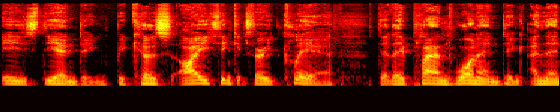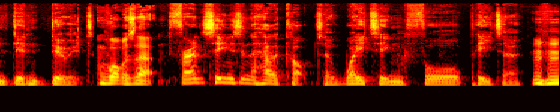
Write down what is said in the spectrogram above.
is the ending because I think it's very clear that they planned one ending and then didn't do it. What was that? Francine is in the helicopter waiting for Peter, Mm-hmm.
